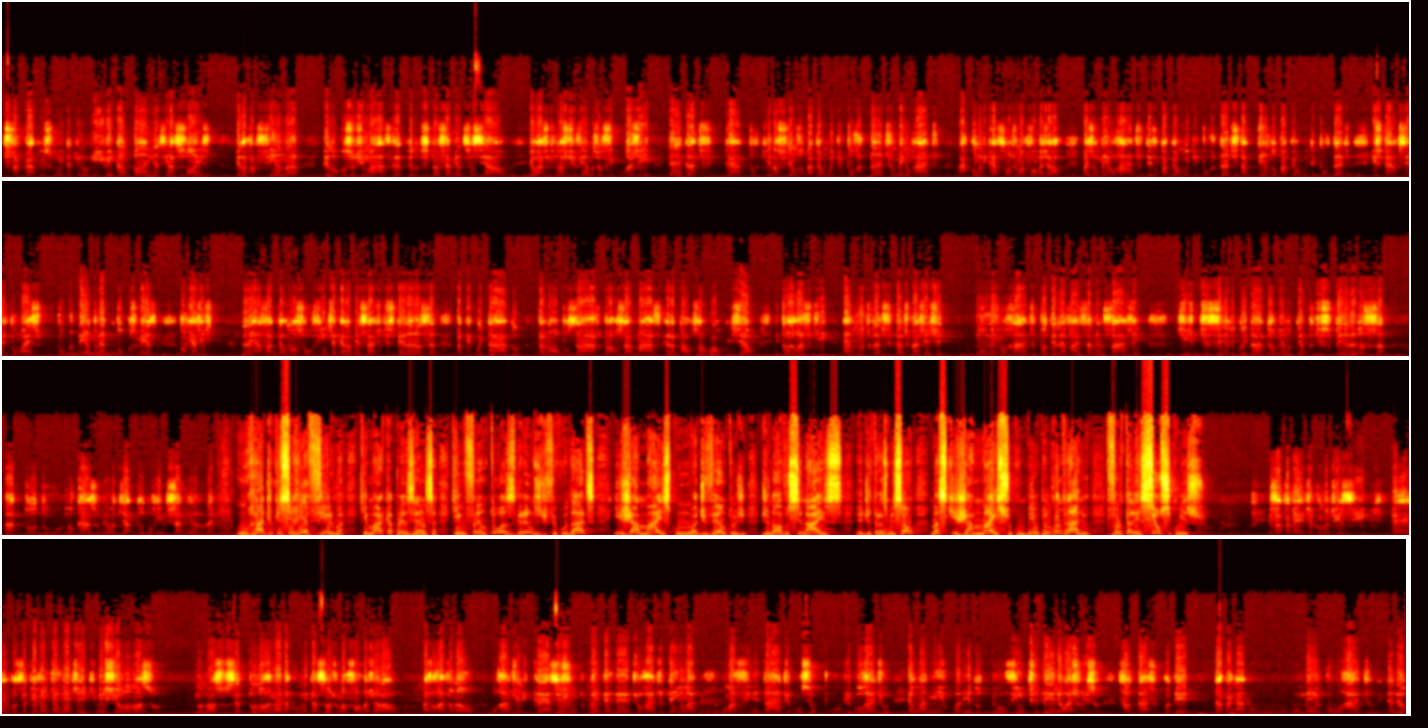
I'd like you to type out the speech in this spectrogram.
destacado isso muito aqui no Rio, em campanhas e ações, pela vacina, pelo uso de máscara, pelo distanciamento social. Eu acho que nós tivemos, eu fico hoje é, gratificado, porque nós tivemos um papel muito importante, o meio rádio, a comunicação de uma forma geral. Mas o meio rádio teve um papel muito importante, está tendo um papel muito importante, e espero que seja por mais pouco tempo, né, poucos meses, porque a gente leva até o nosso ouvinte aquela mensagem de esperança, para ter cuidado, para não abusar, para usar máscara, para usar o álcool em gel. Então eu acho que é muito gratificante para a gente, no meio rádio, poder levar essa mensagem de, de zelo e cuidado e ao mesmo tempo de esperança a todo, no caso meu aqui, a todo o Rio de Janeiro. Né? Um rádio que se reafirma, que marca a presença, que enfrentou as grandes dificuldades e jamais com o advento de, de novos sinais eh, de transmissão, mas que jamais sucumbiu, pelo contrário, fortaleceu-se com isso. Exatamente, é como eu disse, é, você teve a internet aí que mexeu no nosso, no nosso setor, né, na comunicação de uma forma geral, mas o rádio não o rádio ele cresce junto com a internet. O rádio tem uma, uma afinidade com o seu público. O rádio é um amigo ali do, do ouvinte dele. Eu acho isso fantástico poder trabalhar no meio como rádio, entendeu?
